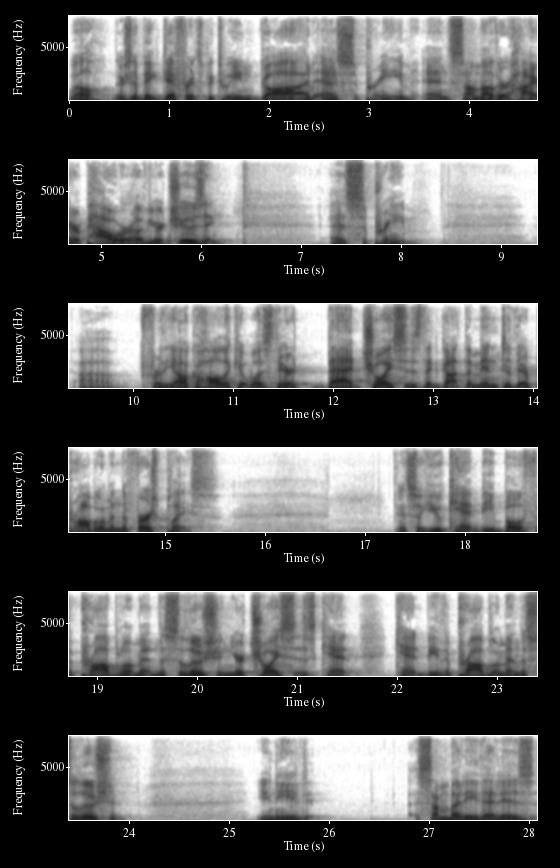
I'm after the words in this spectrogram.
Well, there's a big difference between God as supreme and some other higher power of your choosing as supreme. Uh, for the alcoholic, it was their bad choices that got them into their problem in the first place. And so you can't be both the problem and the solution. Your choices can't can't be the problem and the solution. You need somebody that is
